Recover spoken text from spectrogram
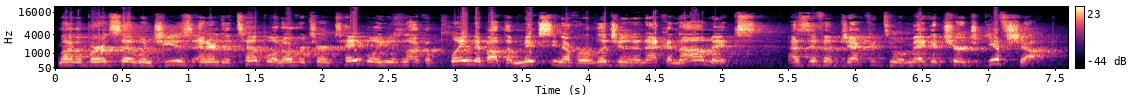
Michael Bird said when Jesus entered the temple and overturned table, he was not complaining about the mixing of religion and economics as if objected to a megachurch gift shop.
